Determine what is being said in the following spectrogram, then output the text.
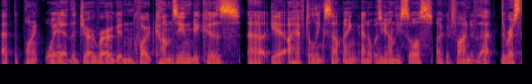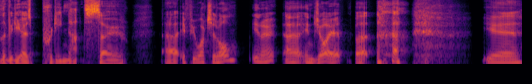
at the point where the Joe Rogan quote comes in because, uh, yeah, I have to link something and it was the only source I could find of that. The rest of the video is pretty nuts. So uh, if you watch it all, you know, uh, enjoy it. But yeah,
